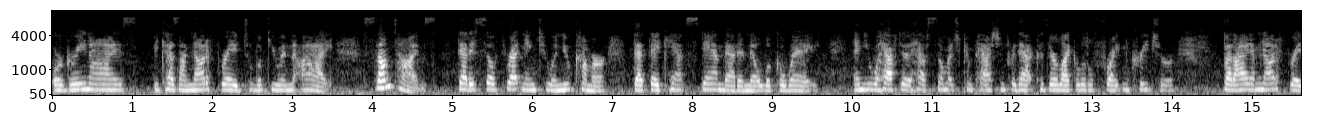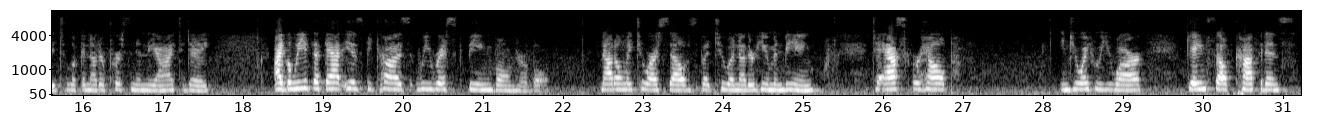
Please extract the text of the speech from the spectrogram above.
or green eyes because I'm not afraid to look you in the eye. Sometimes that is so threatening to a newcomer that they can't stand that and they'll look away. And you will have to have so much compassion for that because they're like a little frightened creature. But I am not afraid to look another person in the eye today. I believe that that is because we risk being vulnerable, not only to ourselves, but to another human being. To ask for help, enjoy who you are, gain self-confidence,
